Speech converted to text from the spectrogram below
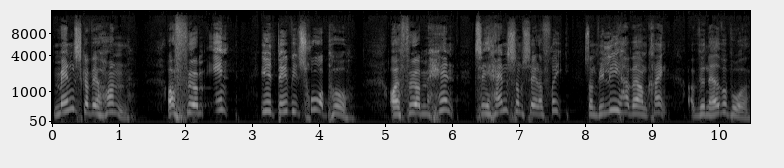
mennesker ved hånden, og fører dem ind i det, vi tror på, og fører dem hen til han, som sætter fri, som vi lige har været omkring ved nadverbordet.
